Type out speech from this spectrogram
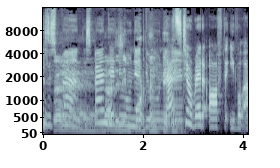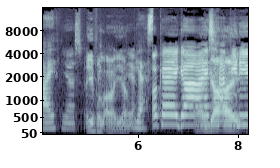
This is spend. Spend. Spend That it, is important That's to rid off the evil eye. Yeah, spend. evil eye. Yeah. Yeah. Yes. Okay, guys. And Happy New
